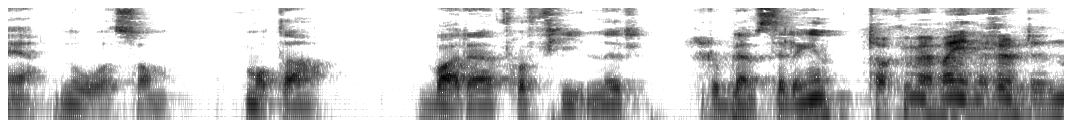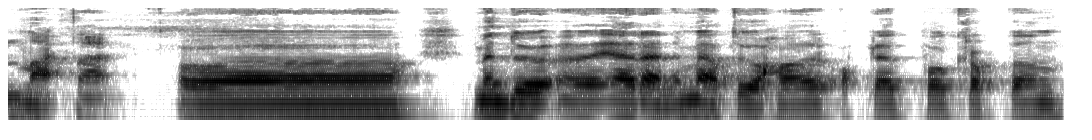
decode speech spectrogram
med noe som på en måte bare forfiner problemstillingen. Tar ikke med meg inn i fremtiden. Nei. Og, men du, eh, jeg regner med at du har opplevd på kroppen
